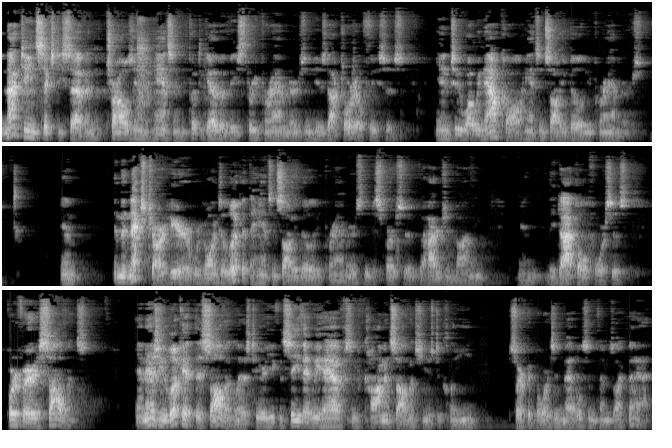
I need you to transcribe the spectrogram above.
In 1967, Charles M. Hansen put together these three parameters in his doctoral thesis into what we now call Hansen solubility parameters. And in the next chart here, we're going to look at the Hansen solubility parameters, the dispersive, the hydrogen bonding, and the dipole forces for various solvents. And as you look at the solvent list here, you can see that we have some common solvents used to clean circuit boards and metals and things like that.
